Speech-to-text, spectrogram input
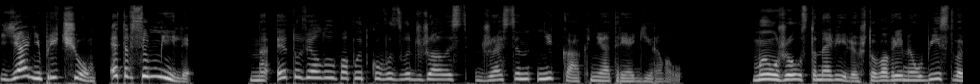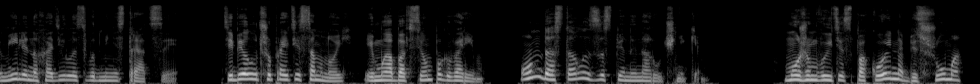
«Я ни при чем! Это все Милли!» На эту вялую попытку вызвать жалость Джастин никак не отреагировал. «Мы уже установили, что во время убийства Милли находилась в администрации. Тебе лучше пройти со мной, и мы обо всем поговорим. Он достал из-за спины наручники. «Можем выйти спокойно, без шума,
